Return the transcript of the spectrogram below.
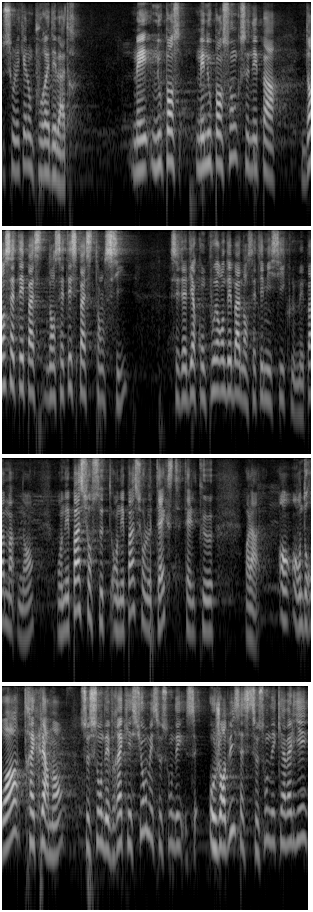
sur lesquels on pourrait débattre. Mais nous, mais nous pensons que ce n'est pas dans cet, espace-temps-ci, c'est-à-dire qu'on pourrait en débattre dans cet hémicycle, mais pas maintenant. On n'est pas, sur le texte tel que, voilà, en, droit, très clairement, ce sont des vraies questions, mais aujourd'hui, ce sont des cavaliers.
